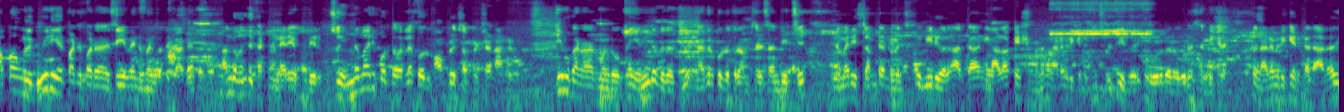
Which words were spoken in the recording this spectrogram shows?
அப்ப அவங்களுக்கு வீடு ஏற்பாடு செய்ய வேண்டும் என்பதற்காக அங்க வந்து கட்டணம் நிறைய குடியிருக்கும் ஸோ இந்த மாதிரி பொறுத்தவரையில் ஒரு காம்ப்ளெக்ஸ் ஆஃபீஸர் நாங்கள் திமுக நாடாளுமன்ற உறுப்பினர் எந்த விதத்திலும் நகர்ப்புறத்துறை அமைச்சர் சந்திச்சு இந்த மாதிரி ஸ்லம் டெர்னமெண்ட்ஸ்க்கு வீடுகள் அதுக்காக நீங்கள் அலோகேஷன் பண்ணுங்க நடவடிக்கை எடுக்குன்னு சொல்லிட்டு இது வரைக்கும் ஒரு தடவை கூட சந்திக்கல. ஸோ நடவடிக்கை இருக்காது அதாவது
